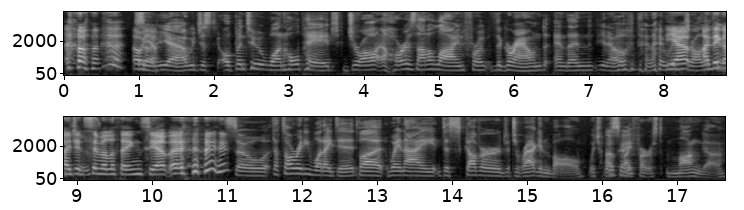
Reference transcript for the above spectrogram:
oh so, yeah yeah, we just open to one whole page, draw a horizontal line for the ground, and then you know, then I would yeah draw. The I think I did similar things yep So that's already what I did. But when I discovered Dragon Ball, which was Okay. my first manga,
